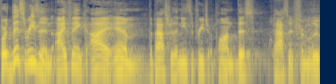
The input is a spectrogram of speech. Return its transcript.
for this reason, I think I am the pastor that needs to preach upon this passage from Luke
